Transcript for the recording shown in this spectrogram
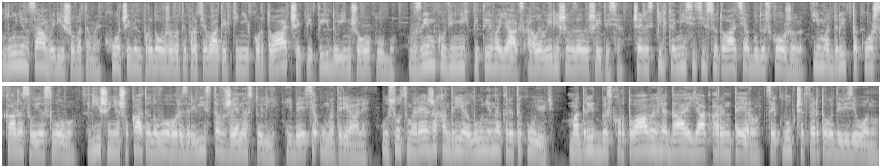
Лунін сам вирішуватиме, хоче він продовжувати працювати в тіні Кортоа чи піти до іншого клубу. Взимку він міг піти в Аякс, але вирішив залишитися. Через кілька місяців ситуація буде схожою, і Мадрид також скаже своє слово. Рішення шукати нового резервіста вже на столі. Йдеться у матеріалі. У соцмережах Андрія Луніна критикують. Мадрид без Кортуа виглядає як Арентеро, це клуб 4-го дивізіону.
